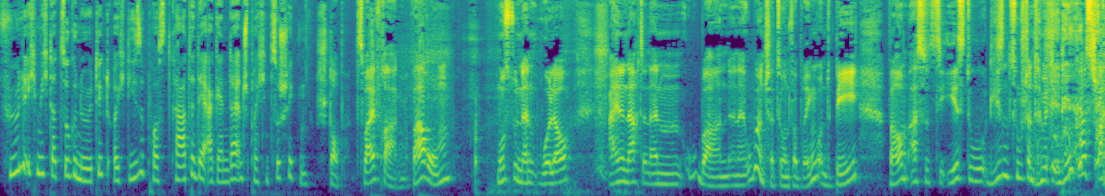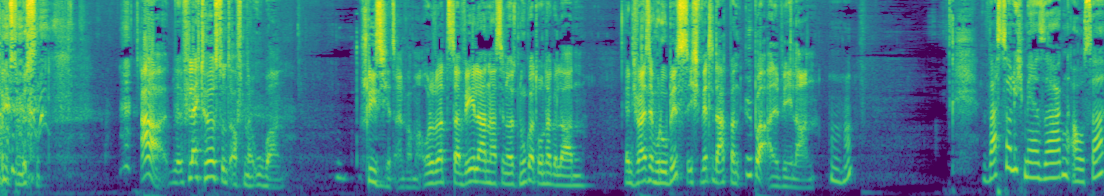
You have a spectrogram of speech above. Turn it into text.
fühle ich mich dazu genötigt, euch diese Postkarte der Agenda entsprechend zu schicken. Stopp. Zwei Fragen. Warum musst du in deinem Urlaub eine Nacht in einem U-Bahn, in einer U-Bahn-Station verbringen? Und B, warum assoziierst du diesen Zustand damit, den Lukas schreiben zu müssen? Ah, vielleicht hörst du uns auf einer U-Bahn. Schließe ich jetzt einfach mal. Oder du hast da WLAN, hast den neuesten Nougat runtergeladen. Denn ich weiß ja, wo du bist. Ich wette, da hat man überall WLAN. Was soll ich mehr sagen, außer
